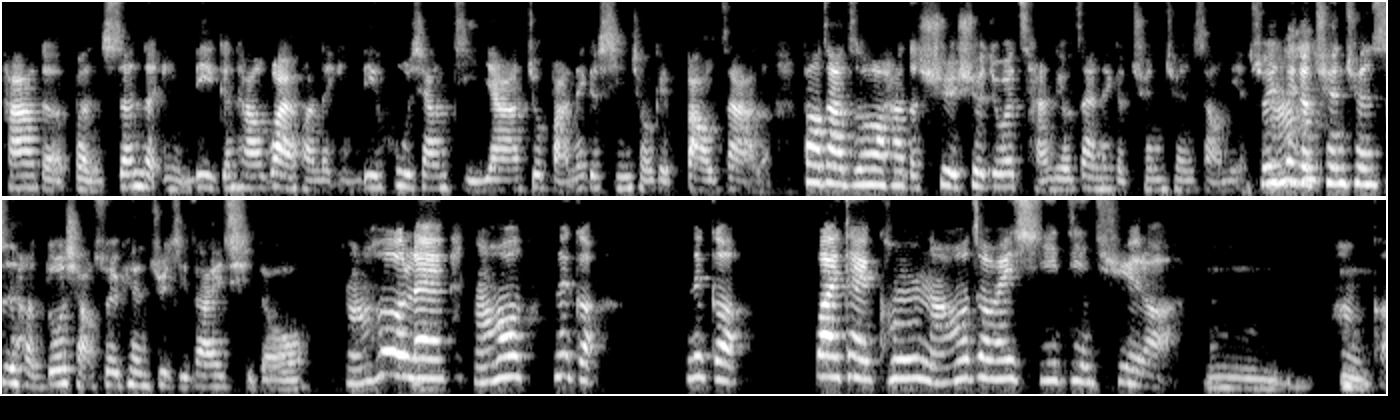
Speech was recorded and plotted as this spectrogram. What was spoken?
它的本身的引力跟它外环的引力互相挤压，就把那个星球给爆炸了。爆炸之后，它的血血就会残留在那个圈圈上面，所以那个圈圈是很多小碎片聚集在一起的哦。然后嘞，然后那个那个外太空，然后就会吸进去了，嗯，很可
